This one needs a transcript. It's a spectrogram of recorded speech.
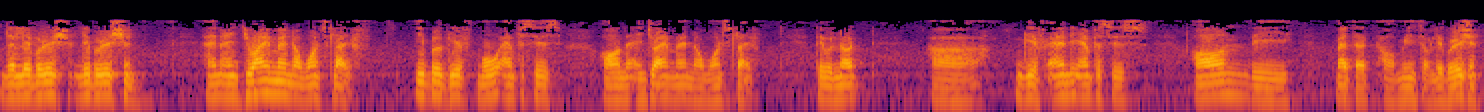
the liberation, liberation and enjoyment of one's life, people give more emphasis on the enjoyment of one's life. They will not uh, give any emphasis on the method or means of liberation.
